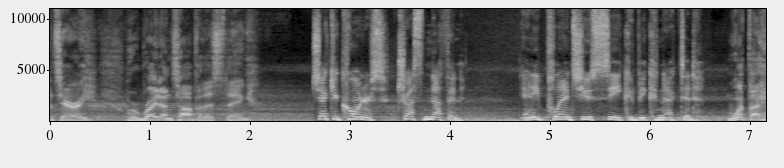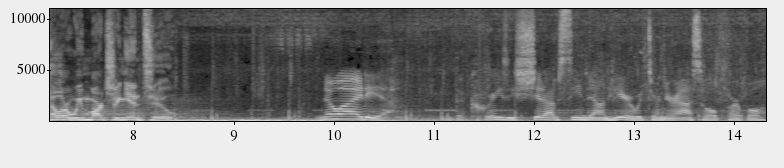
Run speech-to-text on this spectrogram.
Military. We're right on top of this thing. Check your corners. Trust nothing. Any plant you see could be connected. What the hell are we marching into? No idea. But the crazy shit I've seen down here would turn your asshole purple.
